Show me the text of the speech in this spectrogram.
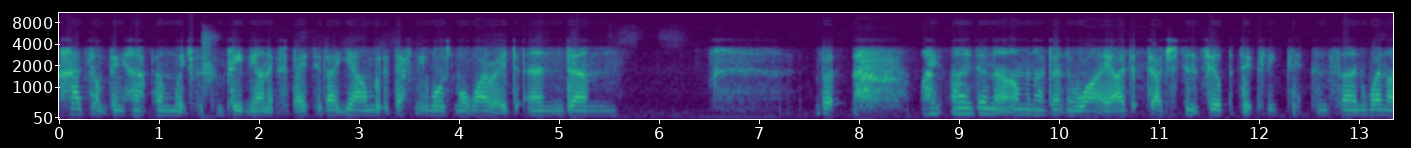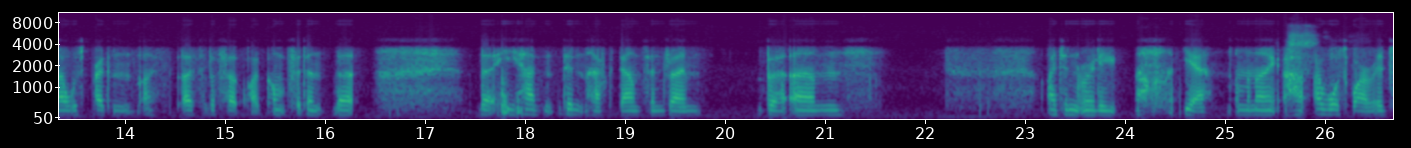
had something happen which was completely unexpected, I, yeah, I definitely was more worried. And um, but I I don't know. I mean, I don't know why. I, I just didn't feel particularly c- concerned when I was pregnant. I I sort of felt quite confident that that he hadn't didn't have Down syndrome, but um I didn't really, yeah, I mean, I, I was worried,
